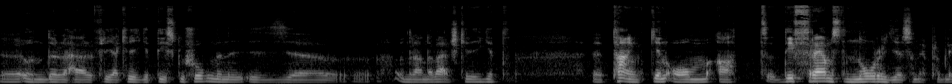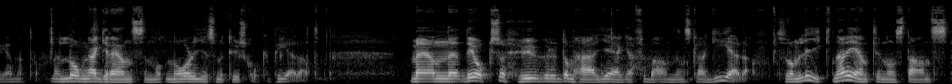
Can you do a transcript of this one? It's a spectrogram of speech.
Eh, under det här fria kriget diskussionen i, i eh, under andra världskriget eh, tanken om att det är främst Norge som är problemet. Den långa gränsen mot Norge som är tysk ockuperat. Men det är också hur de här jägarförbanden ska agera. Så de liknar egentligen någonstans,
